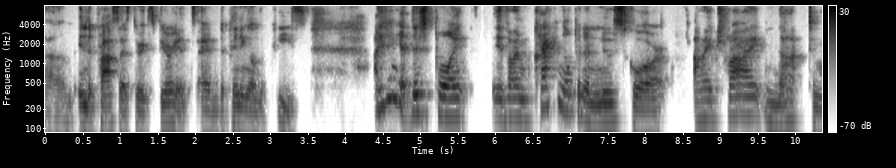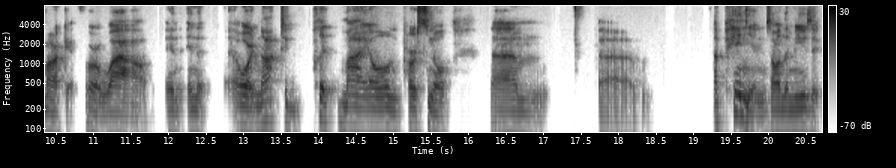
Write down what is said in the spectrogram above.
um, in the process through experience and depending on the piece. I think at this point, if I'm cracking open a new score, I try not to mark it for a while, in in the, or not to put my own personal um, uh, opinions on the music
